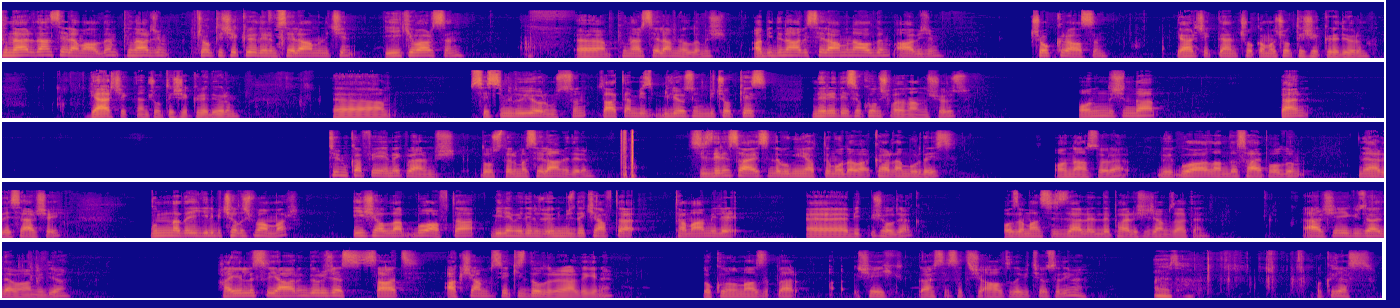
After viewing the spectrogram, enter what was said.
Pınar'dan selam aldım. Pınar'cığım çok teşekkür ederim selamın için. İyi ki varsın. Ee, Pınar selam yollamış. Abidin abi selamını aldım abicim. Çok kralsın. Gerçekten çok ama çok teşekkür ediyorum. Gerçekten çok teşekkür ediyorum. Ee, sesimi duyuyormuşsun. Zaten biz biliyorsun birçok kez neredeyse konuşmadan anlaşıyoruz. Onun dışında ben tüm kafeye emek vermiş dostlarıma selam ederim. Sizlerin sayesinde bugün yattığım oda var. Yukarıdan buradayız. Ondan sonra bu alanda sahip olduğum neredeyse her şey. Bununla da ilgili bir çalışmam var. İnşallah bu hafta bilemediniz önümüzdeki hafta tamamıyla eee, bitmiş olacak. O zaman sizlerle de paylaşacağım zaten. Her şey güzel devam ediyor. Hayırlısı yarın göreceğiz. Saat akşam 8'de olur herhalde yine. Dokunulmazlıklar şey gazete satışı 6'da bitiyorsa değil mi? Evet abi. Bakacağız.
